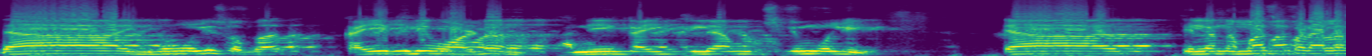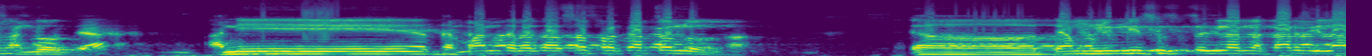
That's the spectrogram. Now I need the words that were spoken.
त्या हिंदू मुलीसोबत काही इथली वॉर्डन आणि काही इथल्या मुस्लिम मुली त्या तिला नमाज पडायला सांगत होत्या. आणि धर्मांतराचा असा प्रकार चालू होता. त्या मुलींनी फक्त तिला नकार दिला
